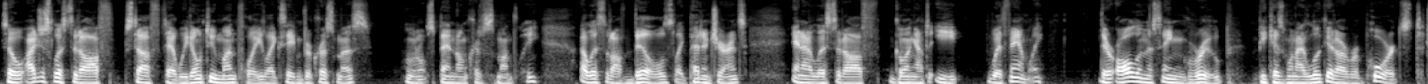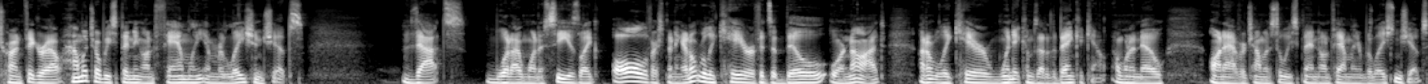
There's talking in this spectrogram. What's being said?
So I just listed off stuff that we don't do monthly, like saving for Christmas. We don't spend on Christmas monthly. I listed off bills like pet insurance, and I listed off going out to eat with family. They're all in the same group because when I look at our reports to try and figure out how much are we spending on family and relationships, that's what I want to see is like all of our spending. I don't really care if it's a bill or not. I don't really care when it comes out of the bank account. I want to know on average how much do we spend on family and relationships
